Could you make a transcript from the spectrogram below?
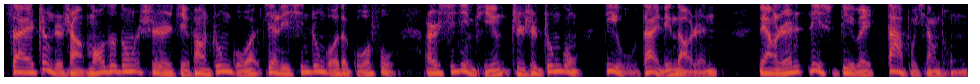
在政治上，毛泽东是解放中国、建立新中国的国父，而习近平只是中共。”第五代领导人，两人历史地位大不相同。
